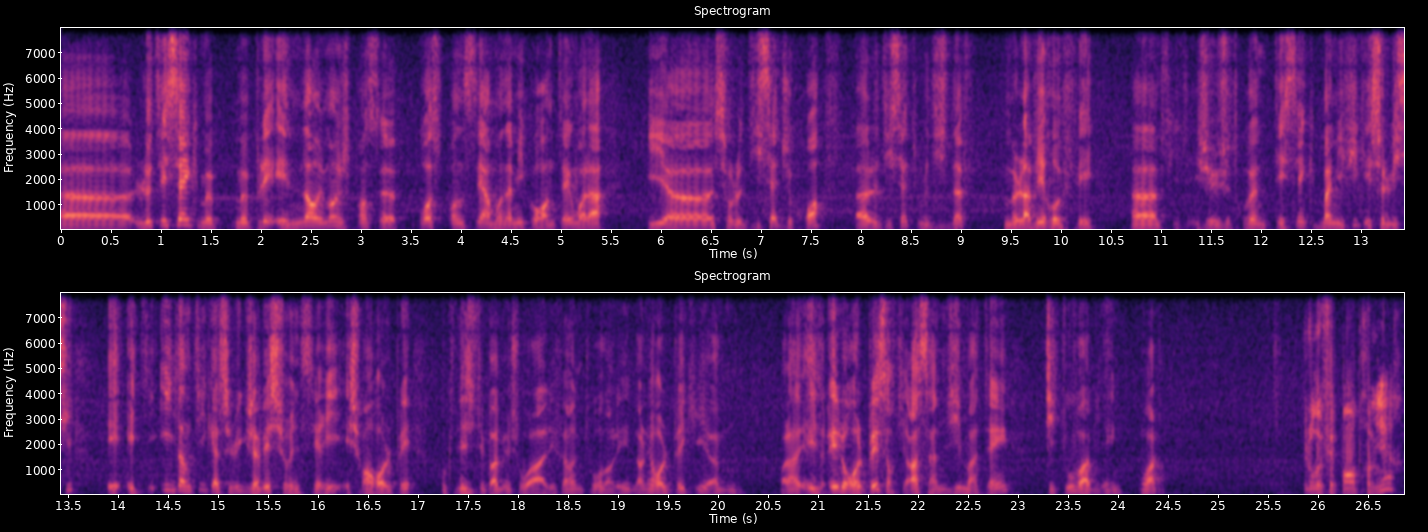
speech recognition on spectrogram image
Euh, le T5 me, me plaît énormément, je pense, euh, grosse pensée à mon ami Corentin, voilà, qui euh, sur le 17, je crois, euh, le 17 ou le 19, me l'avait refait. parce que je, trouvais un T5 magnifique et celui-ci est, identique à celui que j'avais sur une série et sur un roleplay. Donc n'hésitez pas, bien sûr, à aller faire un tour dans les, dans les roleplays qui. voilà. Et, et le roleplay sortira samedi matin, si tout va bien. Voilà. Tu le refais pas en première?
